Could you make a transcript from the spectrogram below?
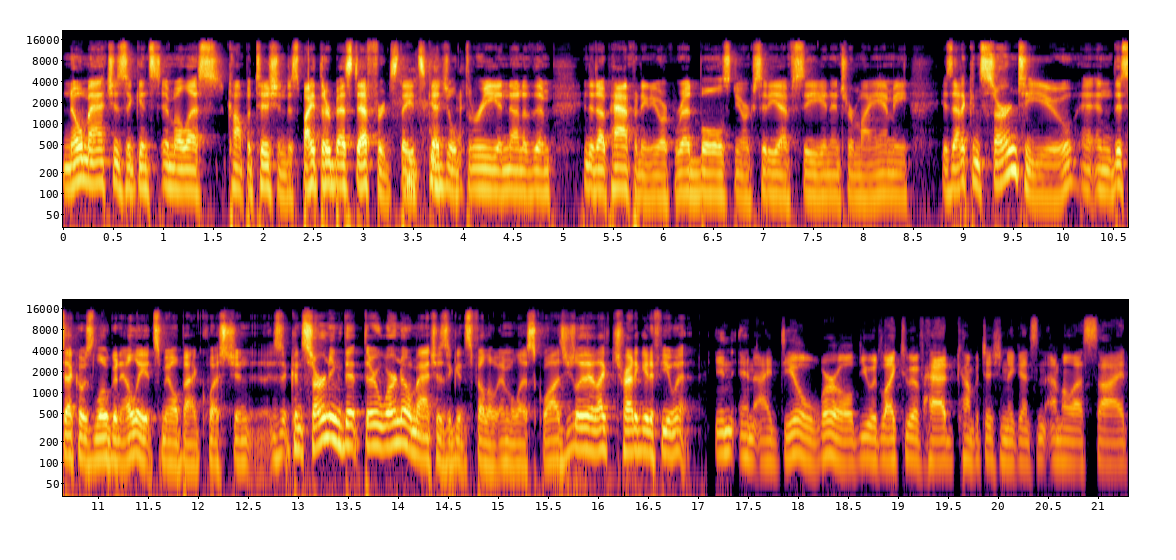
no matches against MLS competition, despite their best efforts. They had scheduled three, and none of them ended up happening. New York Red Bulls, New York City FC, and Inter Miami. Is that a concern to you? And this echoes Logan Elliott's mailbag question. Is it concerning that there were no matches against fellow MLS squads? Usually they like to try to get a few in. In an ideal world, you would like to have had competition against an MLS side.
